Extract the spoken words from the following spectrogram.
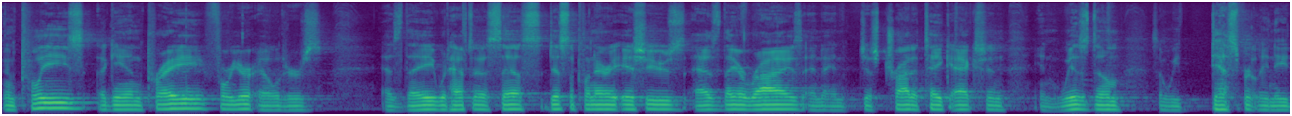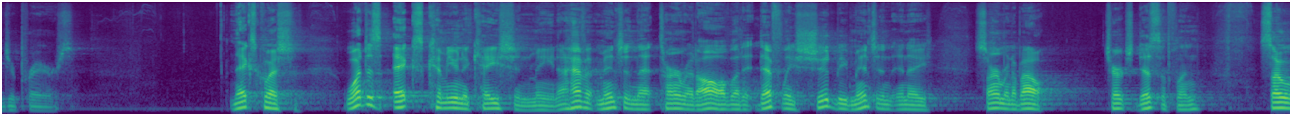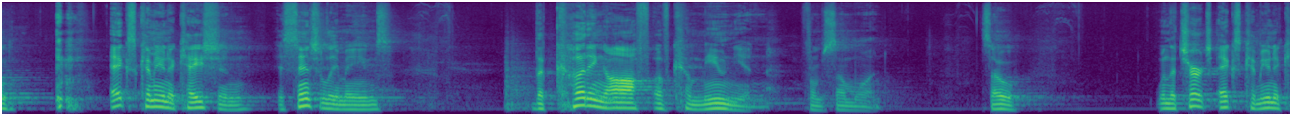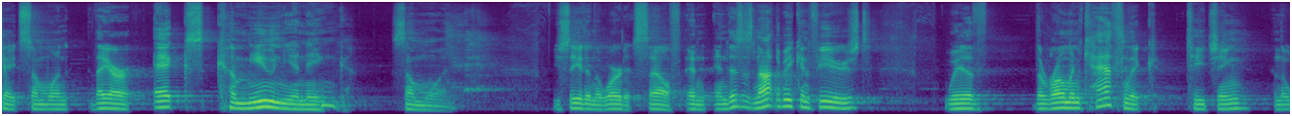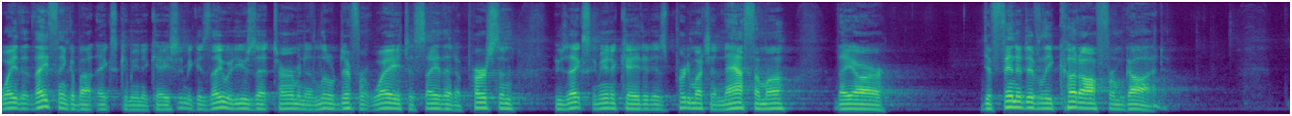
And please, again, pray for your elders as they would have to assess disciplinary issues as they arise and, and just try to take action in wisdom. So we desperately need your prayers. Next question What does excommunication mean? I haven't mentioned that term at all, but it definitely should be mentioned in a sermon about church discipline. So, excommunication essentially means the cutting off of communion from someone. So, when the church excommunicates someone, they are excommunioning someone. You see it in the word itself. And, and this is not to be confused with the Roman Catholic teaching and the way that they think about excommunication, because they would use that term in a little different way to say that a person who's excommunicated is pretty much anathema. They are definitively cut off from God.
